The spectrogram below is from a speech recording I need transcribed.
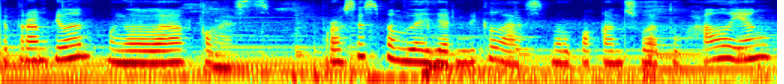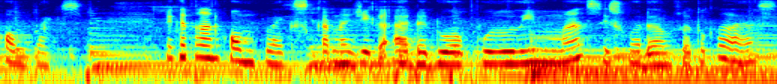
keterampilan mengelola kelas. Proses pembelajaran di kelas merupakan suatu hal yang kompleks. Dikatakan kompleks karena jika ada 25 siswa dalam suatu kelas,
